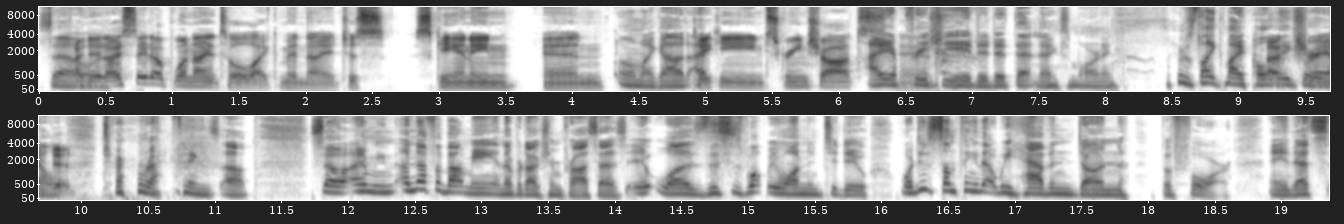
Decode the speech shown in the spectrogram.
So I did. I stayed up one night until like midnight, just scanning and oh my God. I, taking screenshots. I and- appreciated it that next morning. It was like my holy sure grail to wrap things up. So, I mean, enough about me and the production process. It was this is what we wanted to do. What is something that we haven't done before? And that's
